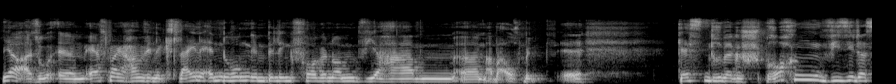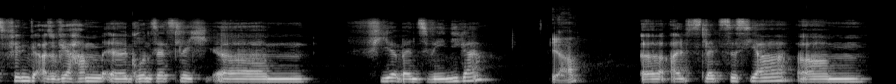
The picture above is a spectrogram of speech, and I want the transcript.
Ja, also ähm, erstmal haben wir eine kleine Änderung im Billing vorgenommen. Wir haben ähm, aber auch mit äh, Gästen drüber gesprochen, wie sie das finden. Also wir haben äh, grundsätzlich ähm, vier Bands weniger. Ja. Äh, als letztes Jahr, ähm,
